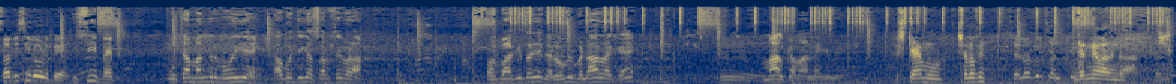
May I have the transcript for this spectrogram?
सब इसी रोड पे है। इसी पे ऊँचा मंदिर वही है ठाकुर जी का सबसे बड़ा। और बाकी तो ये घरों में बना रखे हैं। माल कमाने के लिए। स्कैम हुआ। चलो फिर। चलो फिर चलते धन्यवाद अंकल।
